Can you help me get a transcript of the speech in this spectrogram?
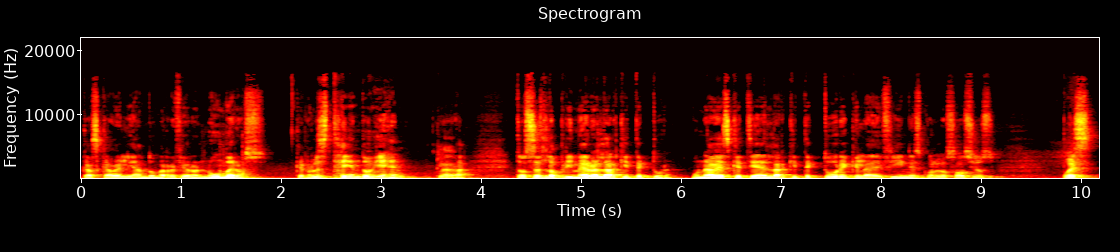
cascabeleando, me refiero en números, que no les está yendo bien. Claro. ¿verdad? Entonces, lo primero es la arquitectura. Una vez que tienes la arquitectura y que la defines con los socios, pues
